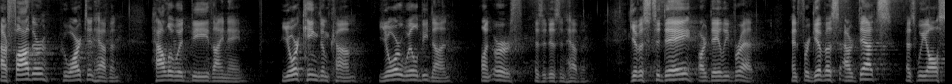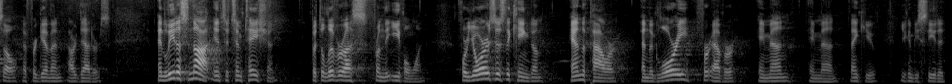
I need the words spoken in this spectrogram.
Our Father, who art in heaven, hallowed be thy name. Your kingdom come, your will be done on earth as it is in heaven. Give us today our daily bread, and forgive us our debts as we also have forgiven our debtors. And lead us not into temptation, but deliver us from the evil one. For yours is the kingdom, and the power, and the glory forever. Amen. Amen. Thank you. You can be seated.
